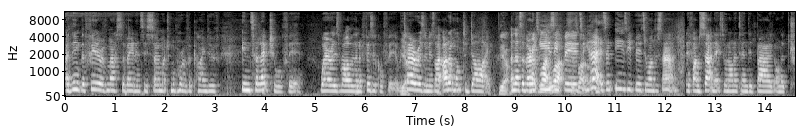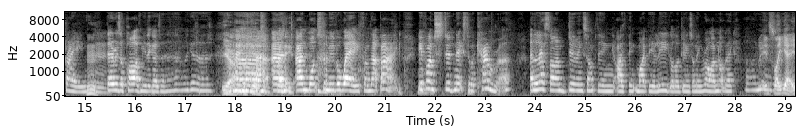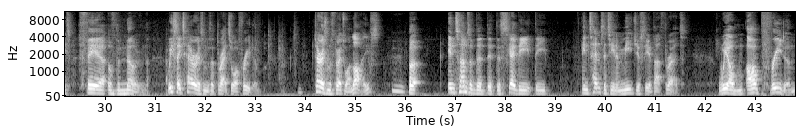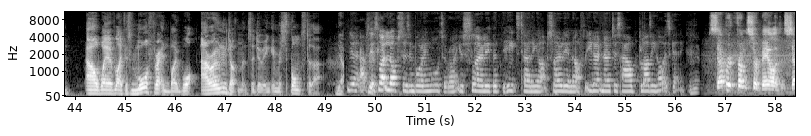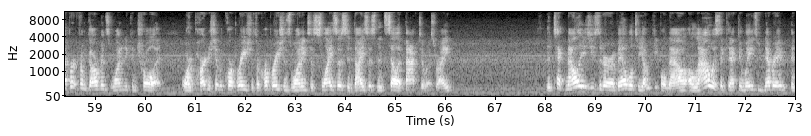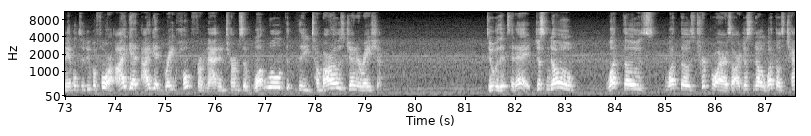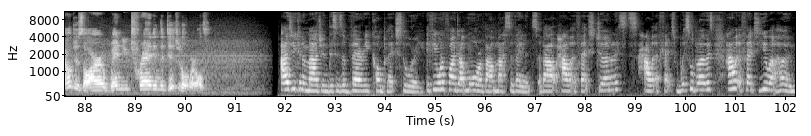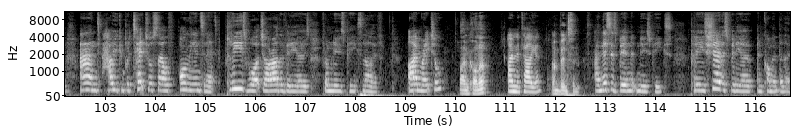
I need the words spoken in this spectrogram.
I think the fear of mass surveillance is so much more of a kind of intellectual fear, whereas rather than a physical fear. Yeah. Terrorism is like I don't want to die, Yeah. and that's a very That's easy fear as to yeah, it's an easy fear to understand. If I'm sat next to an unattended bag on a train, Mm. there is a part of me that goes, oh my god, Yeah, of course. and and wants to move away from that bag. If I'm stood next to a camera. Unless I'm doing something I think might be illegal or doing something wrong, I'm not going. Oh, no. It's like, yeah, it's fear of the known. We say terrorism is a threat to our freedom. Terrorism is a threat to our lives, Mm. but in terms of the the the, scale, the the intensity and immediacy of that threat, we are our freedom and our way of life is more threatened by what our own governments are doing in response to that. Yeah. Yeah, absolutely. It's like lobsters in boiling water, right? You're slowly, the heat's turning up slowly enough that you don't notice how bloody hot it's getting. separate from surveillance and separate from governments wanting to control it, or in partnership with corporations, or corporations wanting to slice us and dice us and then sell it back to us, right? The technologies that are available to young people now allow us to connect in ways we've never been able to do before. I get I get great hope from that in terms of what will the, the tomorrow's generation do with it today. Just know what those what those tripwires are. Just know what those challenges are when you tread in the digital world. As you can imagine, this is a very complex story. If you want to find out more about mass surveillance, about how it affects journalists, how it affects whistleblowers, how it affects you at home, and how you can protect yourself on the internet, please watch our other videos from News Peaks Live. I'm Rachel, I'm Connor. I'm Natalia. I'm Vincent. and this has been News Peaks. Please share this video and comment below.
